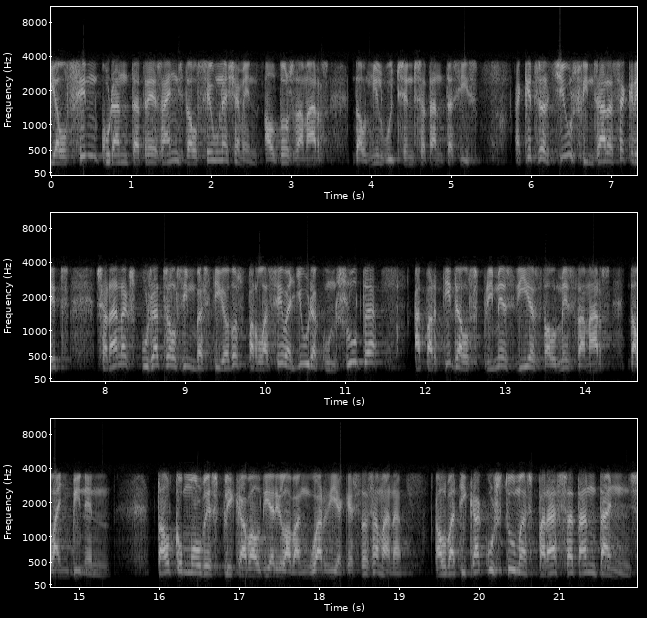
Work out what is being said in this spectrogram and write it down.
i els 143 anys del seu naixement, el 2 de març del 1876. Aquests arxius, fins ara secrets, seran exposats als investigadors per la seva lliure consulta a partir dels primers dies del mes de març de l'any vinent. Tal com molt bé explicava el diari La Vanguardia aquesta setmana, el Vaticà acostuma a esperar 70 anys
